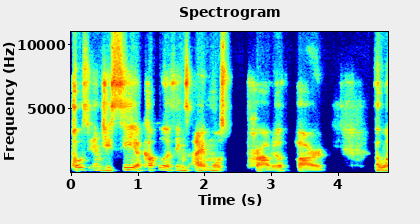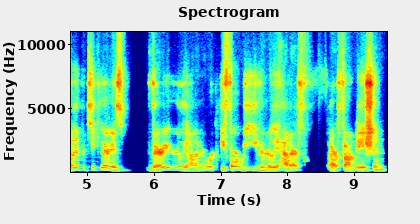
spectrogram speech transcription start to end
post NGC, a couple of things I'm most proud of are uh, one in particular is very early on in our work, before we even really had our our foundation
